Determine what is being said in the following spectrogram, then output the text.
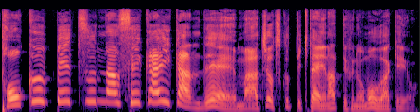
特別な世界観で街を作っていきたいなっていうふうに思うわけよ。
